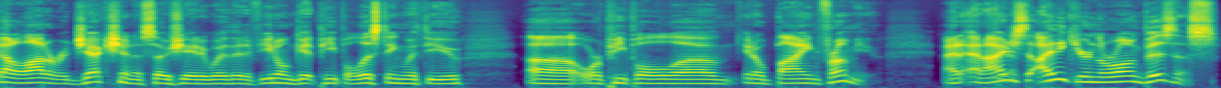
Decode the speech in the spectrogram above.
got a lot of rejection associated with it if you don't get people listing with you uh, or people uh, you know buying from you. And and I just I think you're in the wrong business.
